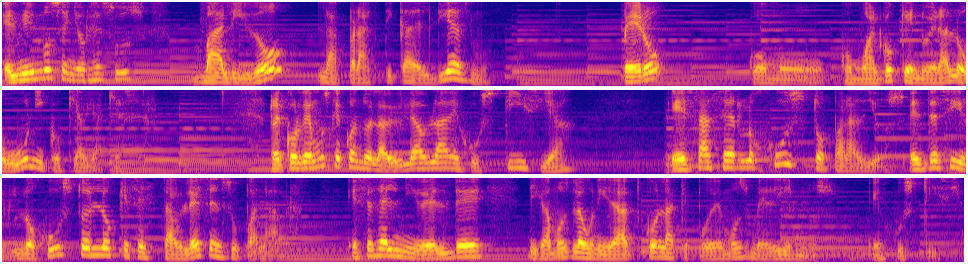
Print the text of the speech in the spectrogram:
El mismo Señor Jesús validó la práctica del diezmo, pero como, como algo que no era lo único que había que hacer. Recordemos que cuando la Biblia habla de justicia, es hacer lo justo para Dios. Es decir, lo justo es lo que se establece en su palabra. Ese es el nivel de, digamos, la unidad con la que podemos medirnos en justicia.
